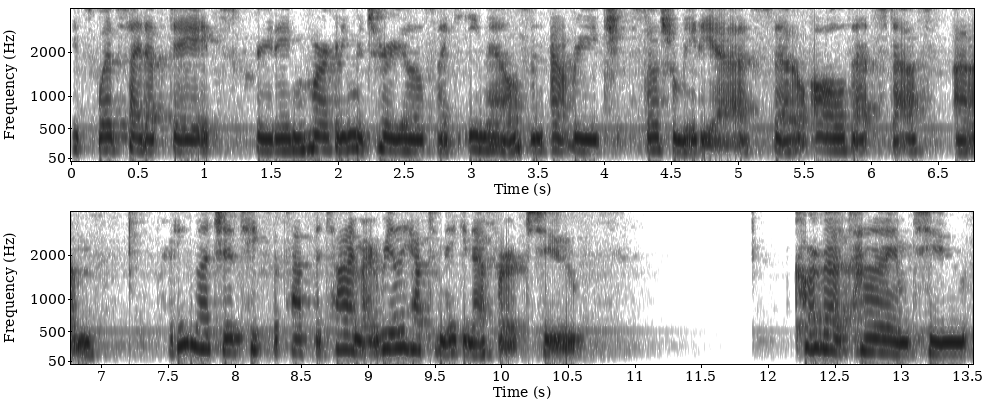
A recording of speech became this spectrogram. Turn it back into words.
it's website updates, creating marketing materials like emails and outreach, social media. So, all of that stuff, um, pretty much it takes up half the time. I really have to make an effort to carve out time to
